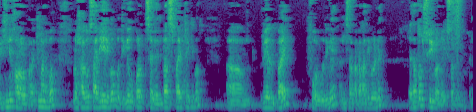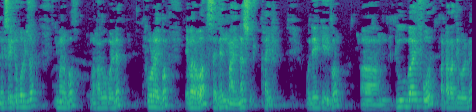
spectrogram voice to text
এইখিনি সৰল কৰা কিমান হ'ব? লহাগু চাৰি আহিব গতিকে ওপৰত ছেভেন প্লাছ ফাইভ থাকিব টুৱেল্ভ বাই ফ'ৰ গতিকে এনচাৰ কাটা কাটি কৰিলে এটাতো থ্ৰী পালোঁ এক্সট্ৰা নেক্সট এইটো কৰি যোৱা। কিমান হ'ব? লহাগু কৰিলে ফ'ৰ আহিব। এবাৰ হ'ব ছেভেন মাইনাছ ফাইভ গতিকে কি আহিব? টু বাই ফ'ৰ কাটা কাটি কৰিলে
